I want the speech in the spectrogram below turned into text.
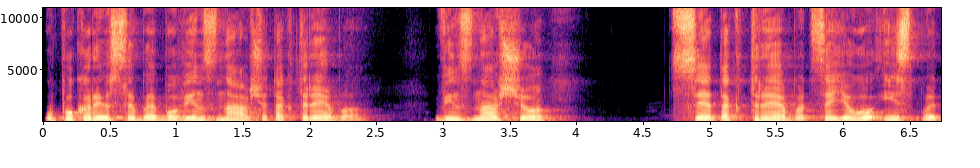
упокорив себе, бо він знав, що так треба. Він знав, що це так треба, це його іспит,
